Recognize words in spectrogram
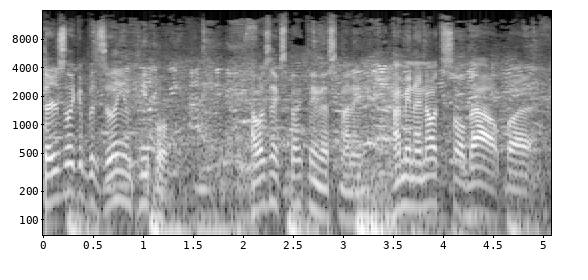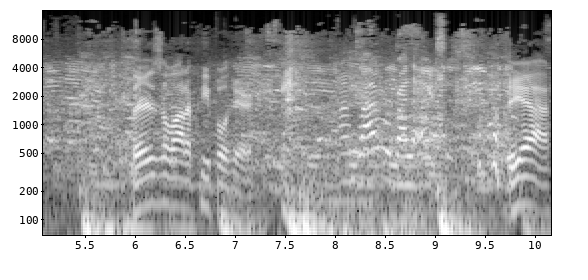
there's like a bazillion people. I wasn't expecting this many. I mean, I know it's sold out, but there's a lot of people here. I'm glad we're by the exit. Yeah.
